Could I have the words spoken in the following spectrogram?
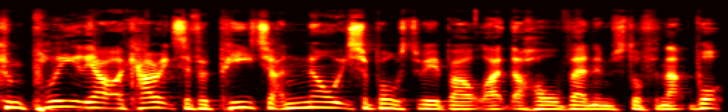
completely out of character for Peter. I know it's supposed to be about like the whole Venom stuff and that, but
